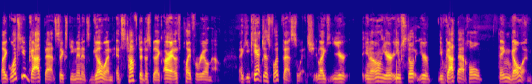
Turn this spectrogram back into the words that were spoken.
Like once you've got that 60 minutes going, it's tough to just be like, all right, let's play for real now. Like you can't just flip that switch. Like you're, you know, you're you've still you're you've got that whole thing going.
